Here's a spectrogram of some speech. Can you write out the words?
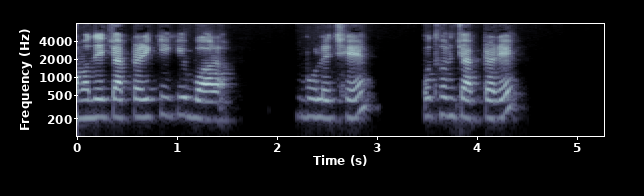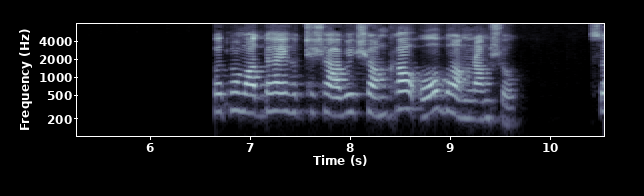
আমাদের চ্যাপ্টারে কি কি বলেছে? প্রথম চ্যাপ্টারে প্রথম অধ্যায় হচ্ছে স্বাভাবিক সংখ্যা ও ভগ্নাংশ। সো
